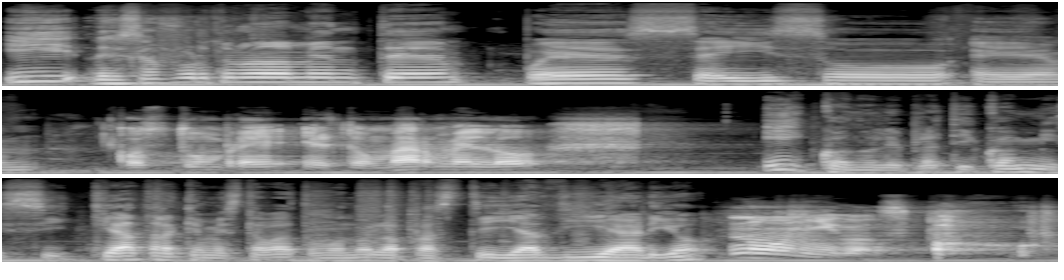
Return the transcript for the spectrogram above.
Y desafortunadamente, pues se hizo em, costumbre el tomármelo y cuando le platico a mi psiquiatra que me estaba tomando la pastilla diario. No, amigos.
